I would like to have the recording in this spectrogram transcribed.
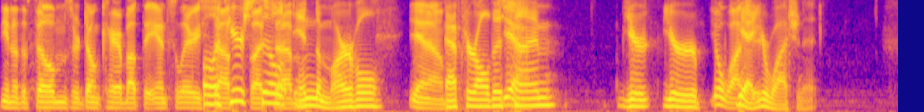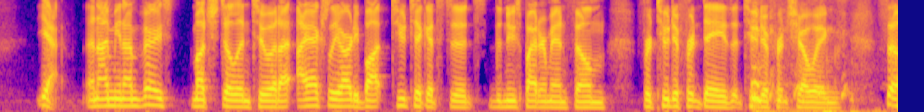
you know the films or don't care about the ancillary well, stuff. Well, if you're but, still um, into Marvel you know after all this Yeah. time, you're you're You'll watch yeah it. you're watching it. Yeah. And I mean, I'm very much still into it. I, I actually already bought two tickets to the new Spider-Man film for two different days at two different showings. So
